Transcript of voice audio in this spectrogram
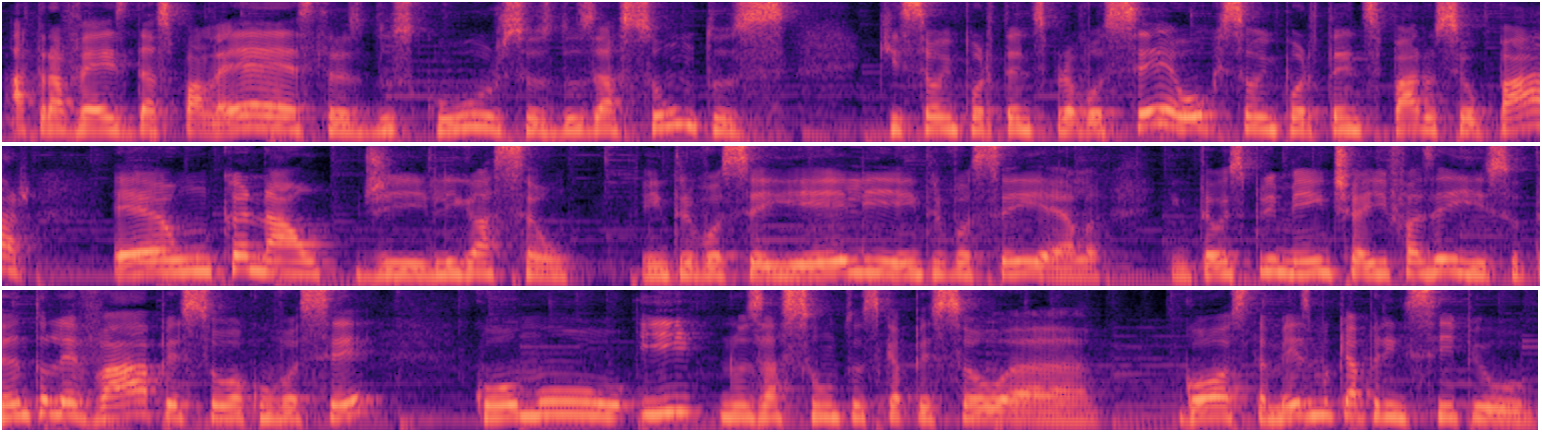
através das palestras, dos cursos, dos assuntos que são importantes para você ou que são importantes para o seu par, é um canal de ligação entre você e ele, entre você e ela. Então experimente aí fazer isso, tanto levar a pessoa com você, como ir nos assuntos que a pessoa gosta, mesmo que a princípio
